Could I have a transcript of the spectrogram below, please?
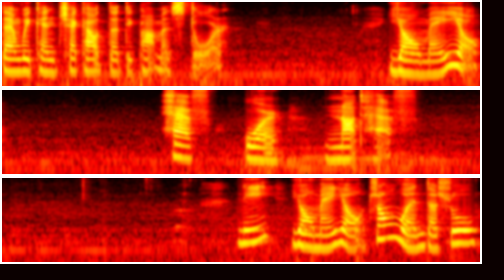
then we can check out the department store. 有没有 have or not have？ 你有没有中文的书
